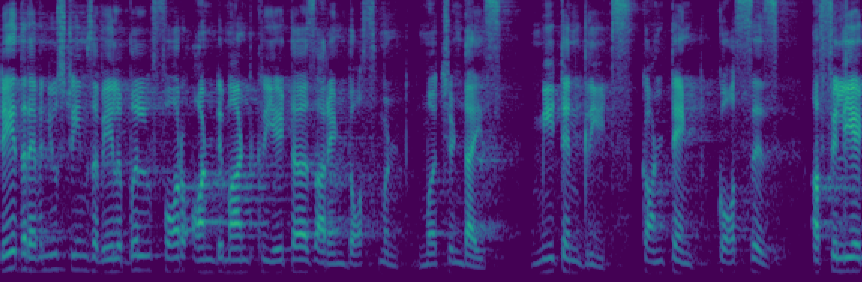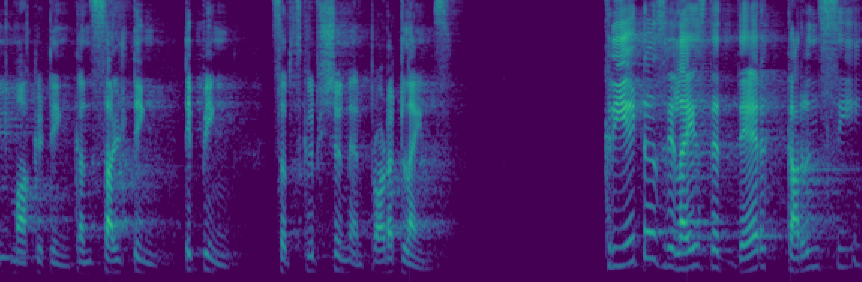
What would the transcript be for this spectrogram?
Today, the revenue streams available for on-demand creators are endorsement, merchandise, meet and greets, content, courses, affiliate marketing, consulting, tipping, subscription, and product lines. Creators realize that their currency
